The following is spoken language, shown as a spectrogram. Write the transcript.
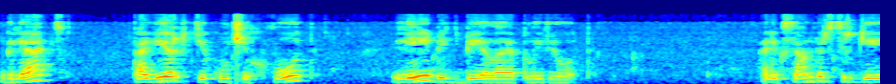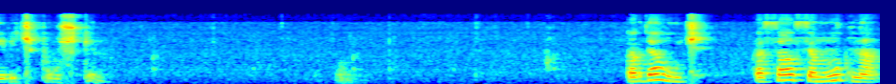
Глядь, поверх текучих вод лебедь белая плывет. Александр Сергеевич Пушкин Когда луч касался мутно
